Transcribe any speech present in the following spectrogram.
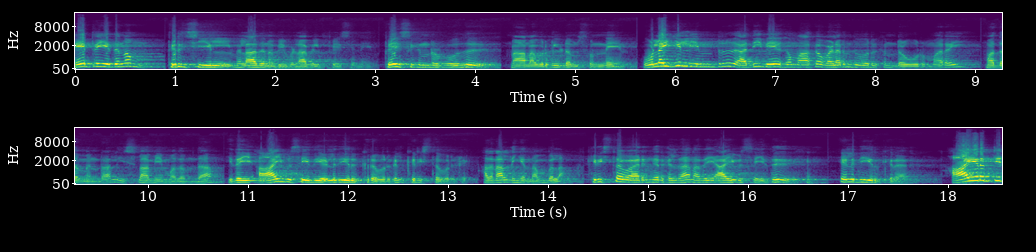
நேற்றைய தினம் திருச்சியில் மிலாது நபி விழாவில் பேசினேன். பேசுகின்ற போது நான் அவர்களிடம் சொன்னேன் உலகில் இன்று அதிவேகமாக வளர்ந்து வருகின்ற ஒரு மறை மதம் என்றால் இஸ்லாமிய மதம் தான் இதை ஆய்வு செய்து எழுதியிருக்கிறவர்கள் கிறிஸ்தவர்கள். அதனால் நீங்க நம்பலாம். கிறிஸ்தவ அறிஞர்கள் தான் அதை ஆய்வு செய்து எழுதியிருக்கிறார். ஆயிரத்தி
